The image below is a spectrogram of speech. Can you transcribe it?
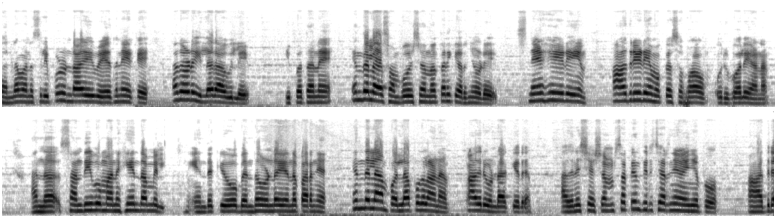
തന്റെ മനസ്സിൽ ഇപ്പോഴുണ്ടായ വേദനയൊക്കെ അതോടെ ഇല്ലാതാവില്ലേ? ഇപ്പൊ തന്നെ എന്തെല്ലാം സംഭവിച്ചെന്ന് തനിക്ക് അറിഞ്ഞൂടെ സ്നേഹയുടെയും ആതിരയുടെയും ഒക്കെ സ്വഭാവം ഒരുപോലെയാണ്. അന്ന് സന്ദീപും അനഹയും തമ്മിൽ എന്തൊക്കെയോ ബന്ധമുണ്ട് എന്ന് പറഞ്ഞ് എന്തെല്ലാം പൊല്ലാപ്പുകളാണ് ആതിര ഉണ്ടാക്കിയത്. അതിനുശേഷം സത്യം തിരിച്ചറിഞ്ഞു കഴിഞ്ഞപ്പോ ആതിര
